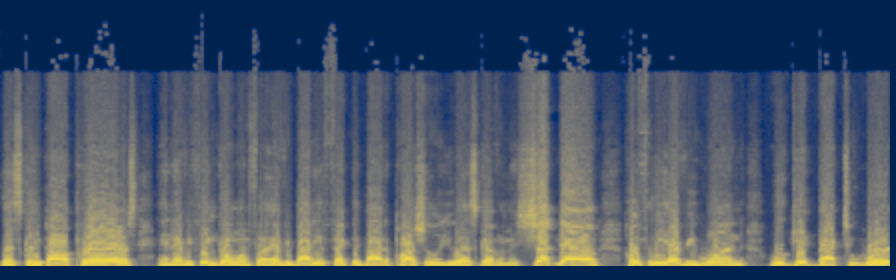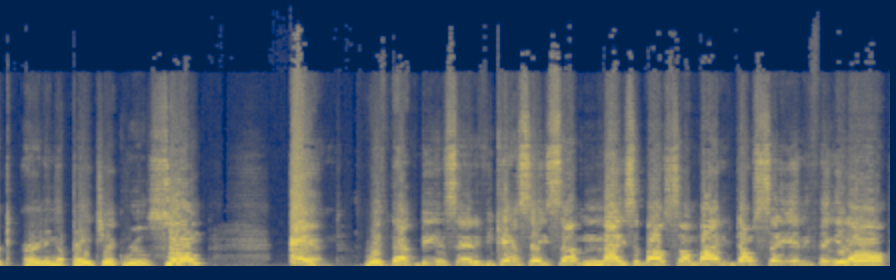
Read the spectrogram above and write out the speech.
Let's keep our prayers and everything going for everybody affected by the partial U.S. government shutdown. Hopefully everyone will get back to work, earning a paycheck real soon. And with that being said, if you can't say something nice about somebody, don't say anything at all.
